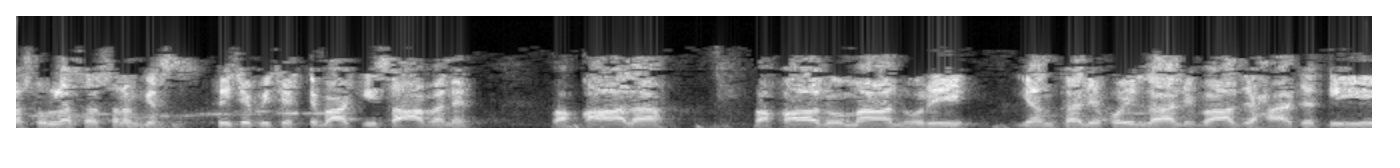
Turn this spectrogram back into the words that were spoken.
رسول اللہ صلی اللہ علیہ وسلم کے پیچھے پیچھے اتباع کی صحابہ نے۔ وقال وقال ما نوری ينطلق الا لبعض حاجته۔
